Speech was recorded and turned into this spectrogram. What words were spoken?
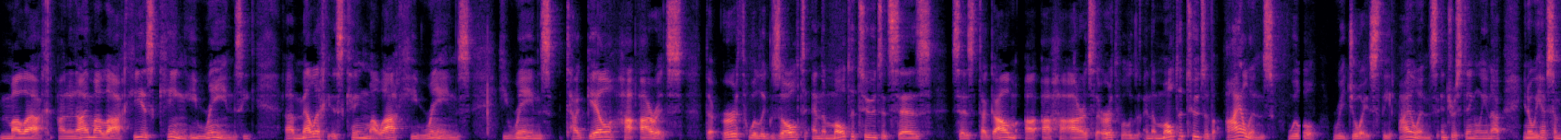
Malach, Adonai Malach, he is king, he reigns. He, uh, Melech is king, Malach, he reigns. He reigns. Tagel haaretz, the earth will exult, and the multitudes, it says, says Tagal uh, uh, haaretz, the earth will, and the multitudes of islands will rejoice. The islands, interestingly enough, you know, we have some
